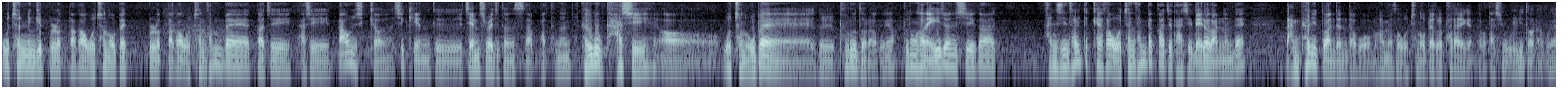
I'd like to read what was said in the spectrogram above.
5천 링깃 불렀다가 5,500 불렀다가 5,300까지 다시 다운 시켜 시킨 그 제임스 레지던스 아파트는 결국 다시 어 5,500을 부르더라고요. 부동산 에이전시가 간신히 설득해서 5,300까지 다시 내려놨는데 남편이 또 안 된다고 뭐 하면서 5,500을 받아야겠다고 다시 올리더라고요.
